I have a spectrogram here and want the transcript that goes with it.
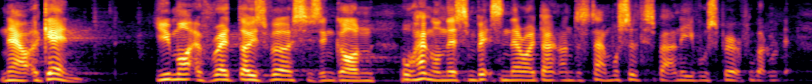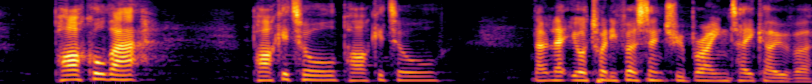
Now, again, you might have read those verses and gone, oh, hang on, there's some bits in there I don't understand. What's this about an evil spirit from God? Park all that. Park it all, park it all. Don't let your 21st century brain take over.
